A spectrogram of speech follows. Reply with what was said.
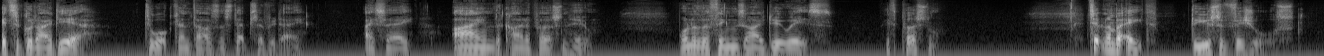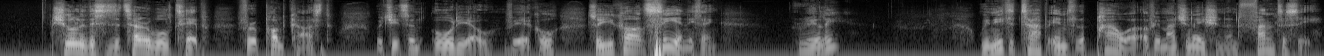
it's a good idea to walk 10,000 steps every day. I say I'm the kind of person who. One of the things I do is it's personal. Tip number eight, the use of visuals. Surely this is a terrible tip for a podcast, which it's an audio vehicle, so you can't see anything. Really? We need to tap into the power of imagination and fantasy.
